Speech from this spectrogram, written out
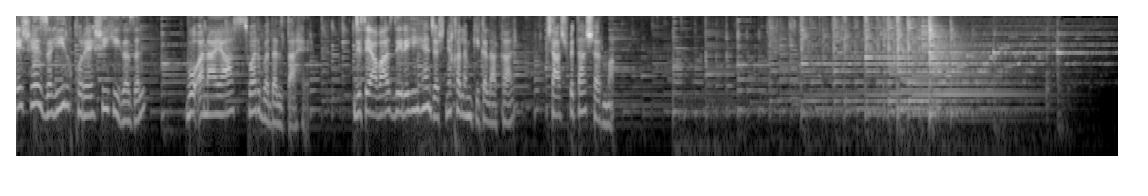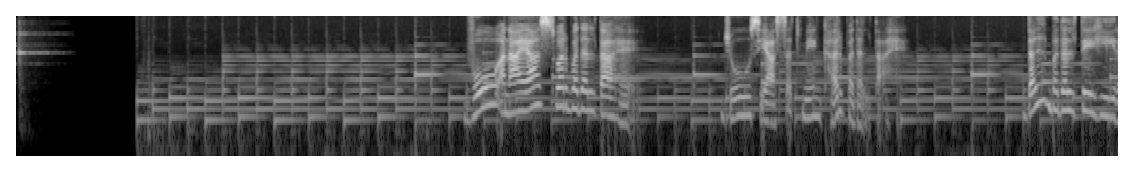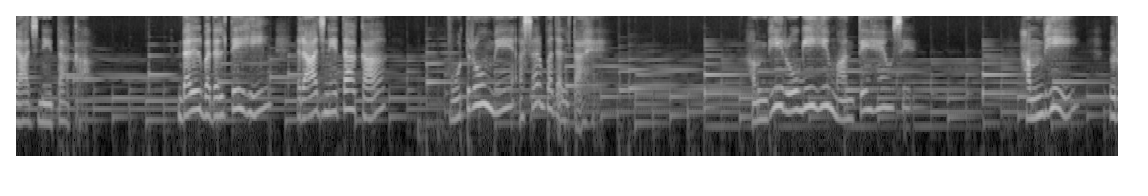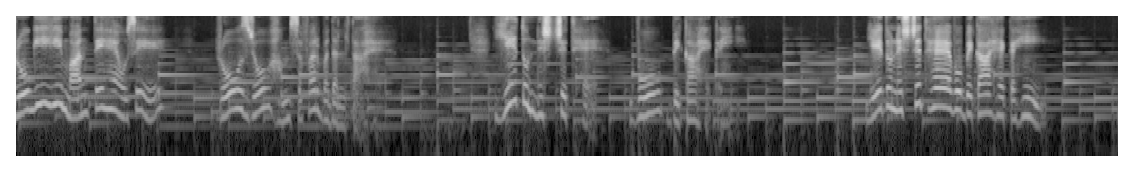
पेश है जहीर कुरैशी की गज़ल, वो अनायास स्वर बदलता है, जिसे आवाज़ दे रही हैं जश्न कलम की कलाकार शाश्विता शर्मा। वो अनायास स्वर बदलता है जो सियासत में घर बदलता है। दल बदलते ही राजनेता का। दल बदलते ही राजनेता का वोटरों में असर बदलता है। हम भी रोगी ही मानते हैं उसे। हम भी रोगी ही मानते हैं उसे। रोज जो हम सफ़र बदलता है। ये तो निश्चित है, वो बिका है कहीं। ये तो निश्चित है, वो बिका है कहीं।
